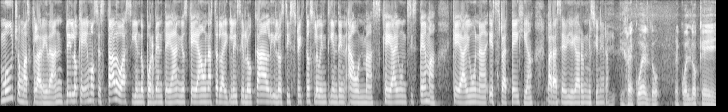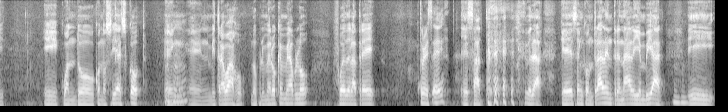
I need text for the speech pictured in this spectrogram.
mucho más claridad de lo que hemos estado haciendo por 20 años, que aún hasta la iglesia local y los distritos lo entienden aún más, que hay un sistema, que hay una estrategia para hacer llegar a un misionero. Y, recuerdo, recuerdo que eh, cuando conocí a Scott en, en mi trabajo, lo primero que me habló fue de la 3 3E. Exacto, ¿verdad? Que es encontrar, entrenar y enviar. y,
